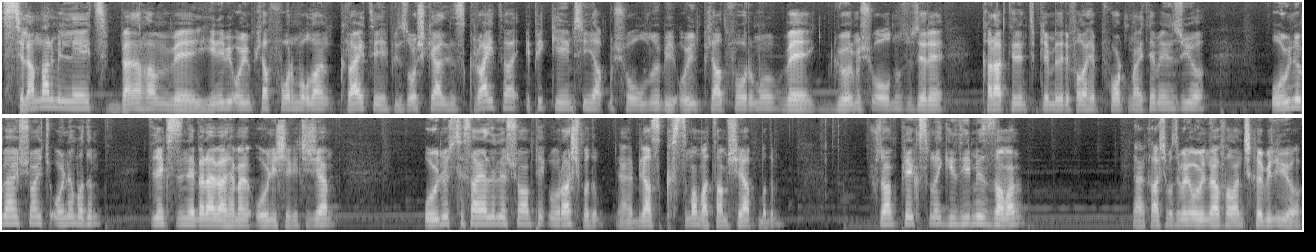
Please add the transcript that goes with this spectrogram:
Selamlar millet, ben Erhan ve yeni bir oyun platformu olan Crytek'e hepiniz hoş geldiniz. Crytek, Epic Games'in yapmış olduğu bir oyun platformu ve görmüş olduğunuz üzere karakterin tiplemeleri falan hep Fortnite'e benziyor. Oyunu ben şu an hiç oynamadım. Direkt sizinle beraber hemen oyun işe geçeceğim. Oyunun ses ayarlarıyla şu an pek uğraşmadım. Yani biraz kıstım ama tam şey yapmadım. Şuradan play kısmına girdiğimiz zaman yani karşımıza böyle oyunlar falan çıkabiliyor.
